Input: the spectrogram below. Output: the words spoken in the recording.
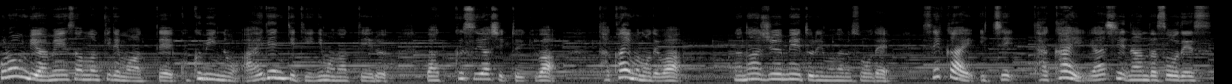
コロンビア名産の木でもあって国民のアイデンティティにもなっているワックスヤシという木は高いものでは70メートルにもなるそうで世界一高いヤシなんだそうです。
